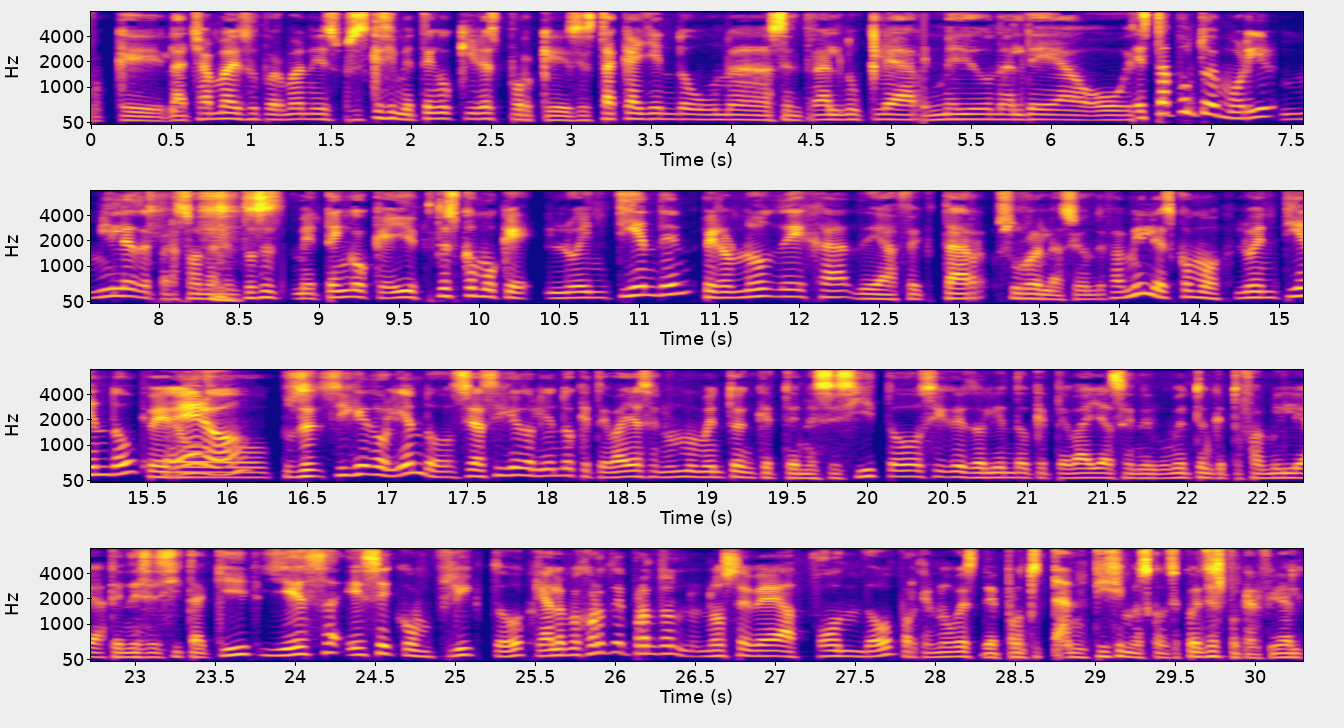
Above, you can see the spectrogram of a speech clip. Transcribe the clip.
porque la chamba de Superman es, pues es que si me tengo que ir es porque se está cayendo una central nuclear en medio de una aldea o está a punto de morir miles de personas, entonces me tengo que ir. Entonces como que lo entienden, pero no deja de afectar su relación de familia. Es como, lo entiendo, pero, Pero- pues sigue doliendo. O sea, sigue doliendo que te vayas en un momento en que te necesito, sigue doliendo que te vayas en el momento en que tu familia te necesita aquí. Y esa, ese conflicto, que a lo mejor de pronto no no se ve a fondo, porque no ves de pronto tantísimas consecuencias, porque al final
